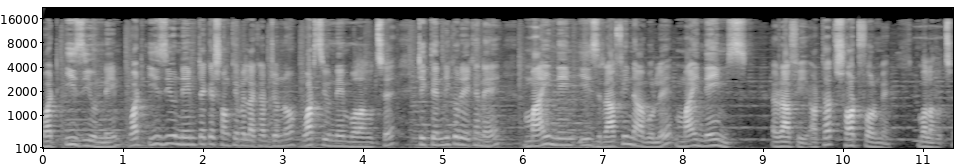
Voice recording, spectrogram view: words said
what is your name what is your নেমটাকে সংক্ষেপে লেখার জন্য হোয়াটস ইউর নেম বলা হচ্ছে। ঠিক তেমনি করে এখানে মাই নেম ইজ রাফি না বলে মাই নেমস রাফি, অর্থাৎ শর্ট ফর্মে বলা হচ্ছে।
